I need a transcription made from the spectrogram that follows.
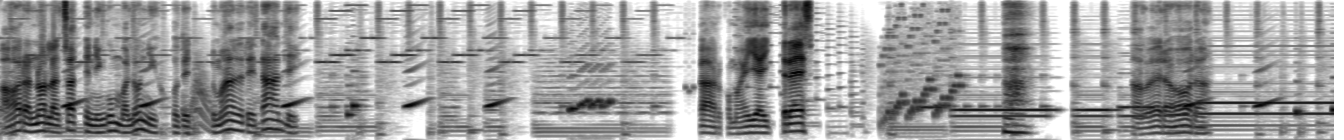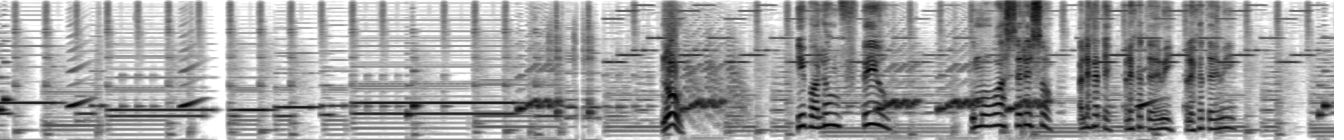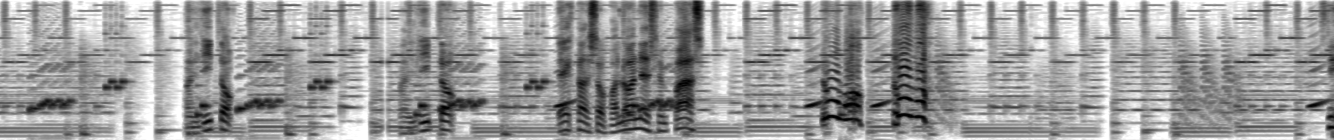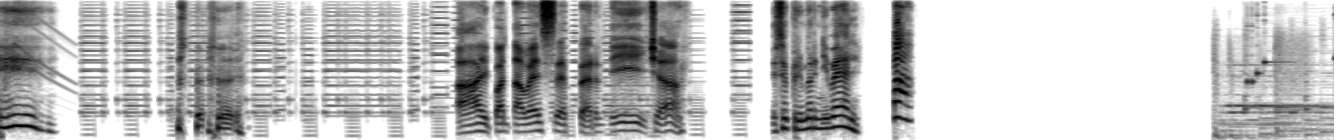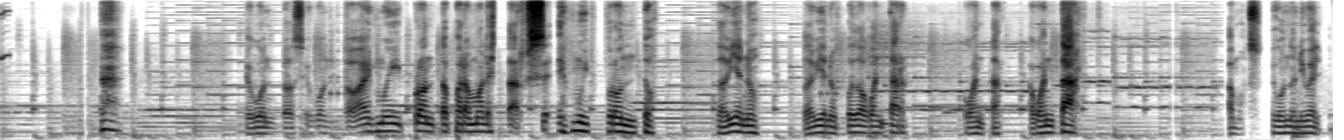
Ahora no lanzaste ningún balón, hijo de tu madre, dale. Claro, como ahí hay tres. ¡No! ¡Qué balón feo! ¿Cómo va a hacer eso? Aléjate, aléjate de mí, aléjate de mí. Maldito. Maldito. Deja esos balones en paz. ¡Tubo! ¡Tubo! Sí. Ay, cuántas veces perdí ya. Es el primer nivel. Segundo, segundo. Es muy pronto para molestarse. Es muy pronto. Todavía no. Todavía no puedo aguantar. Aguanta. Aguanta. Vamos. Segundo nivel.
